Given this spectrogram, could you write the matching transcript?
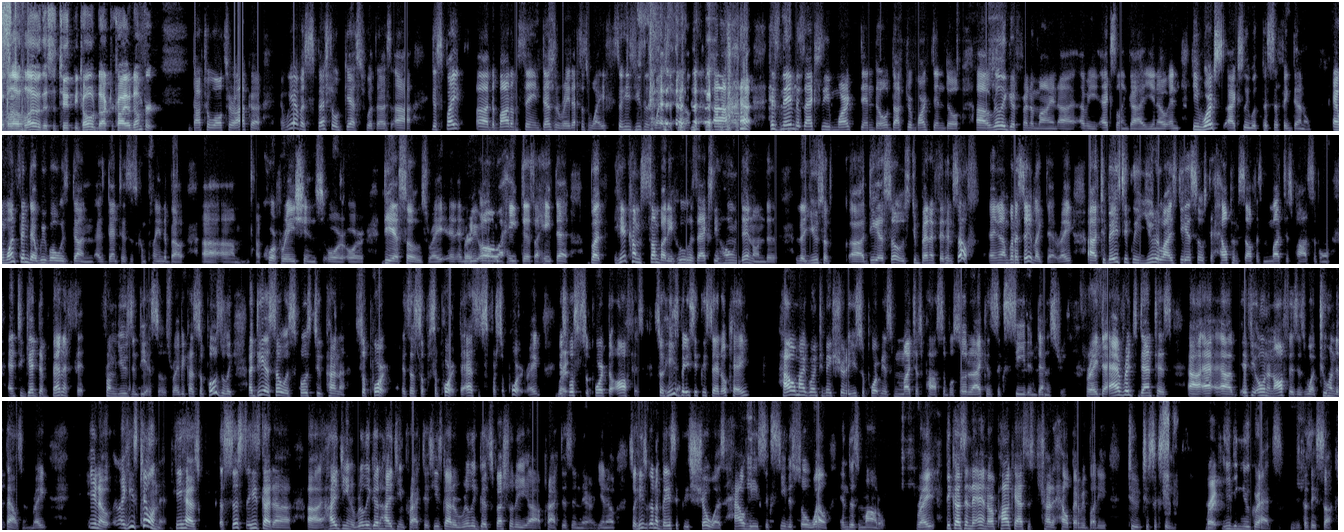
Hello, hello, hello. This is Tooth Be Told, Dr. Kyle Dumpert. Dr. Walter Aka. And we have a special guest with us. Uh, despite uh, the bottom saying Desiree, that's his wife. So he's using his wife's account. Uh, his name is actually Mark Dindal, Dr. Mark Dindal, a uh, really good friend of mine. Uh, I mean, excellent guy, you know, and he works actually with Pacific Dental. And one thing that we've always done as dentists is complain about uh, um, uh, corporations or or DSOs, right? And, and right. we, oh, I hate this, I hate that. But here comes somebody who has actually honed in on the the use of uh, DSOs to benefit himself. And I'm going to say it like that, right? Uh, to basically utilize DSOs to help himself as much as possible and to get the benefit from using DSOs, right? Because supposedly a DSO is supposed to kind of support it's a su- support. The S is for support, right? You're right. supposed to support the office. So he's basically said, okay, how am I going to make sure that you support me as much as possible so that I can succeed in dentistry? Right. The average dentist, uh, uh, if you own an office, is what two hundred thousand, right? You know, like he's killing it. He has assist. He's got a uh, hygiene, a really good hygiene practice. He's got a really good specialty uh, practice in there, you know. So he's going to basically show us how he succeeded so well in this model, right? Because in the end, our podcast is to try to help everybody to to succeed, right? Even new grads because they suck,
